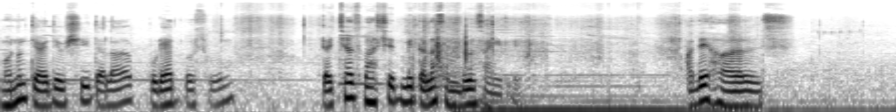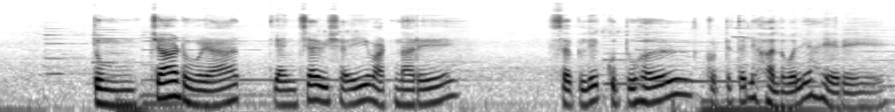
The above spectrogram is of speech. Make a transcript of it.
म्हणून त्या दिवशी त्याला पुढ्यात बसून त्याच्याच भाषेत मी त्याला समजून सांगितले. अरे हर्ष तुमच्या डोळ्यात त्यांच्याविषयी वाटणारे सगळे कुतूहल कुठेतरी हलवले आहे रे.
